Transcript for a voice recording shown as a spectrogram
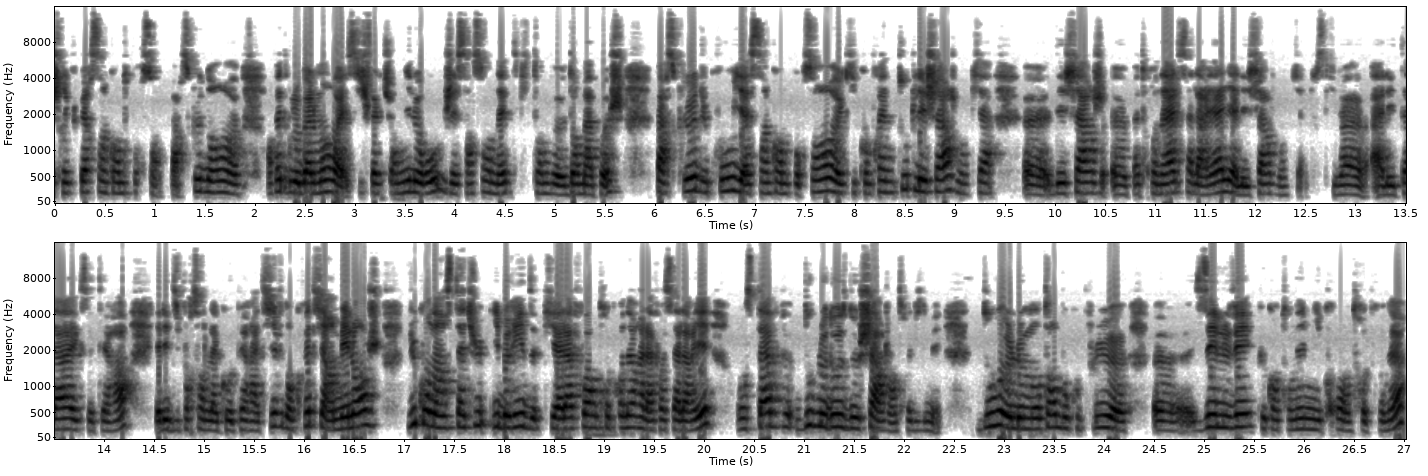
je récupère 50% parce que dans, en fait globalement, ouais, si je facture 1000 euros, j'ai 500 net qui tombent dans ma poche parce que du coup il y a 50% qui comprennent toutes les charges, donc il y a des charges patronales, salariales il y a les charges, donc il y a tout ce qui va à l'État, etc. Il y a les 10% de la coopérative. Donc en fait, il y a un mélange. Vu qu'on a un statut hybride qui est à la fois entrepreneur et à la fois salarié, on se tape double dose de charge entre guillemets. D'où euh, le montant beaucoup plus euh, euh, élevé que quand on est micro-entrepreneur.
